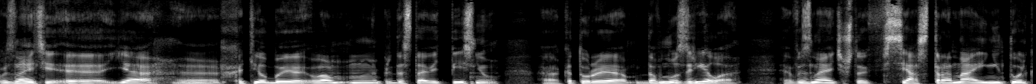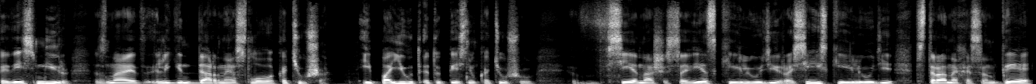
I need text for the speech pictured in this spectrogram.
Вы знаете, э, я э, хотел бы вам предоставить песню, э, которая давно зрела. Вы знаете, что вся страна и не только весь мир знает легендарное слово «Катюша» и поют эту песню «Катюшу» все наши советские люди, российские люди в странах СНГ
